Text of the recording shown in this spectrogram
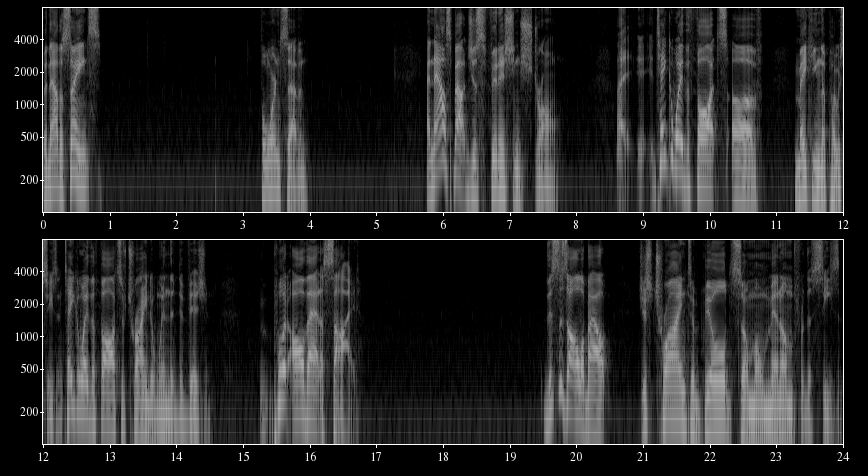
But now the Saints, four and seven. And now it's about just finishing strong. Uh, take away the thoughts of making the postseason. Take away the thoughts of trying to win the division. Put all that aside. This is all about just trying to build some momentum for the season.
